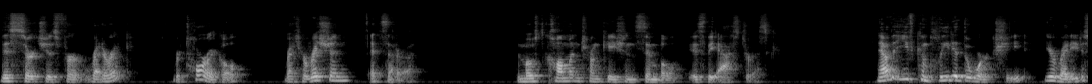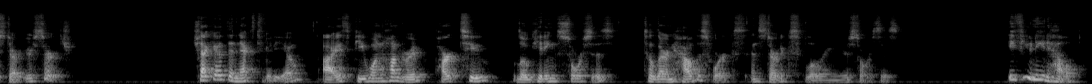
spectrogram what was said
This searches for rhetoric, rhetorical, rhetorician, etc. The most common truncation symbol is the asterisk. Now that you've completed the worksheet, you're ready to start your search. Check out the next video, ISP 100 Part 2, Locating Sources, to learn how this works and start exploring your sources. If you need help,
